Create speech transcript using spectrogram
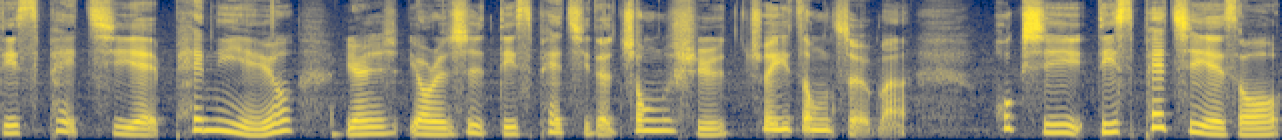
Dispatch 의팬이에요？有人有人是 Dispatch 的忠实追踪者吗？혹시 Dispatch 에서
